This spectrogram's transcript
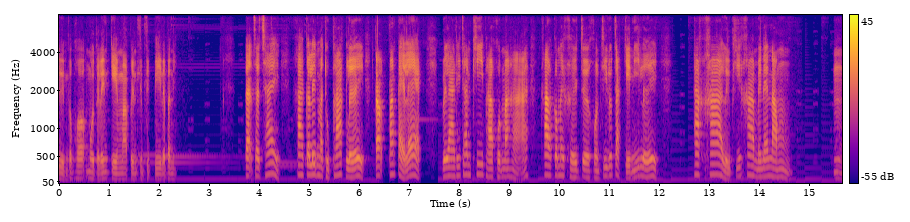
อื่น ก็เพราะมัวแต่เล่นเกมมาเป็นสิบสิบปีแล้วปะนี่แต่จะใช่ ข้าก็เล่นมาทุกภาคเลยตงตั้งแต่แรก เวลาที่ท่านพี่พาคนมาหา ข้าก็ไม่เคยเจอคนที่รู้จักเกมนี้เลย ถ้าข้าหรือพี่ข้าไม่แนะนำอืม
